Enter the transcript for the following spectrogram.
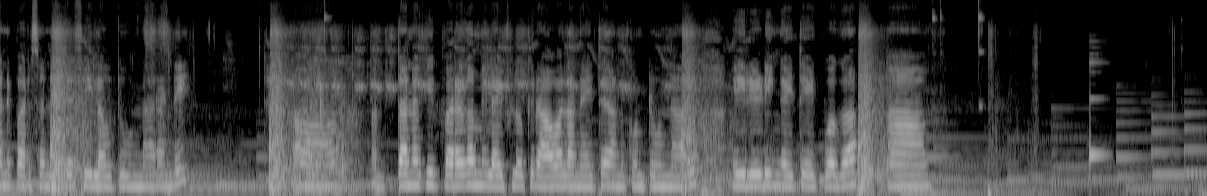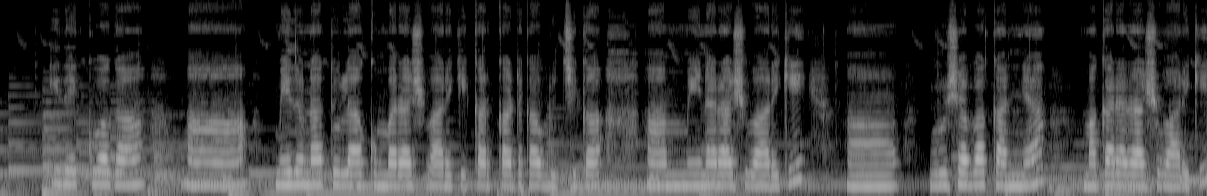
అని పర్సన్ అయితే ఫీల్ అవుతూ ఉన్నారండి. తనకి త్వరగా మీ లైఫ్లోకి రావాలని అయితే అనుకుంటూ ఉన్నారు. ఈ రీడింగ్ అయితే ఎక్కువగా ఇది ఎక్కువగా ఆ, మీదున్న తుల కుంభరాశి వారికి కర్కాటక వృచ్చిక మీనరాశి వారికి వృషభ కన్య మకర రాశి వారికి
